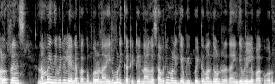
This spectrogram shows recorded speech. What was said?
ஹலோ ஃப்ரெண்ட்ஸ் நம்ம இந்த வீடியோவில் என்ன பார்க்க போகிறோம்னா இருமுடி கட்டிட்டு நாங்கள் சபரிமலைக்கு எப்படி போயிட்டு வந்தோன்றது தான் இந்த வீடியோவில் பார்க்க போகிறோம்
